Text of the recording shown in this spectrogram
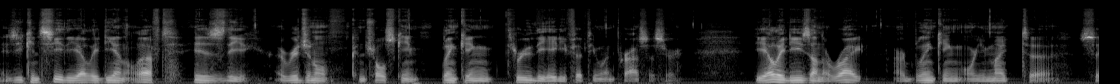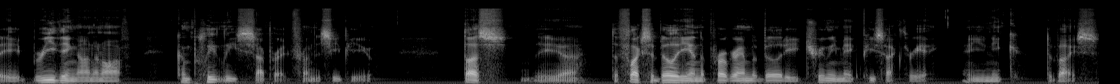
As you can see, the LED on the left is the original control scheme blinking through the 8051 processor. The LEDs on the right are blinking, or you might uh, say breathing on and off, completely separate from the CPU. Thus, the, uh, the flexibility and the programmability truly make PSoC 3A a unique device.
